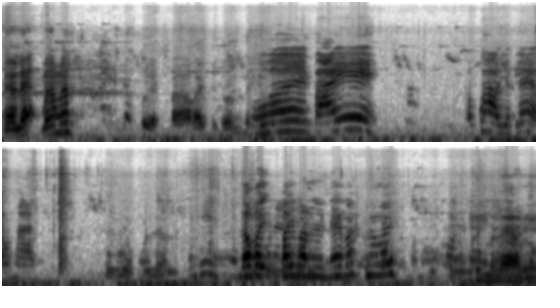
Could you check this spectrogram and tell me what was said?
แล้วแหละมามาโอ้ยไปกับข้าวอยากแล้วฮะเราไปไปวันอื่นได้ปะน้องเอ้ยขึ้นมาแล้วนี่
